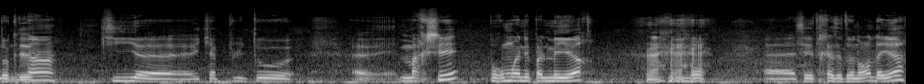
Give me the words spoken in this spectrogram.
Donc Deux. un qui, euh, qui a plutôt euh, marché, pour moi n'est pas le meilleur. Bon, euh, c'est très étonnant d'ailleurs.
